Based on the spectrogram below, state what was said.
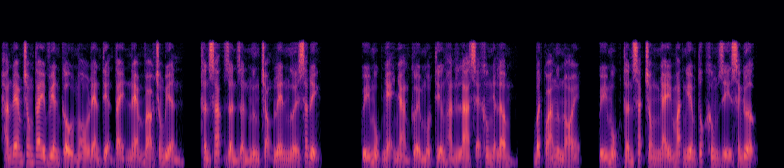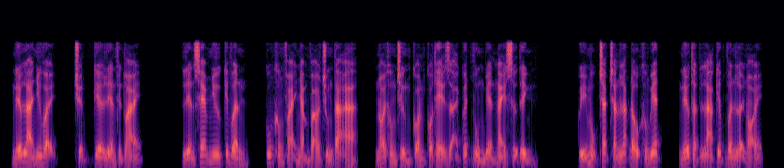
Hắn đem trong tay viên cầu màu đen tiện tay ném vào trong biển, thân sắc dần dần ngưng trọng lên người xác định quý mục nhẹ nhàng cười một tiếng hẳn là sẽ không nhận lầm, bất quá ngừng nói, quý mục thần sắc trong nháy mắt nghiêm túc không gì sánh được, nếu là như vậy, chuyện kia liền phiền thoái liền xem như kiếp vân, cũng không phải nhằm vào chúng ta à nói không chừng còn có thể giải quyết vùng biển này sự tình. Quý mục chắc chắn lắc đầu không biết, nếu thật là kiếp vân lời nói,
